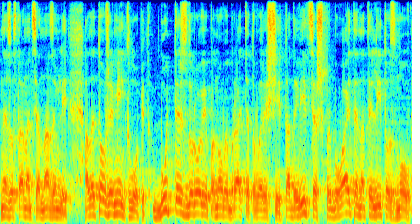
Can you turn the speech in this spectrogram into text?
не зостанеться на землі. Але то вже мій клопіт. Будьте ж здорові, панове, браття товариші, та дивіться ж, прибувайте на те літо знов,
